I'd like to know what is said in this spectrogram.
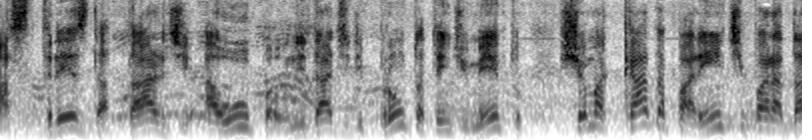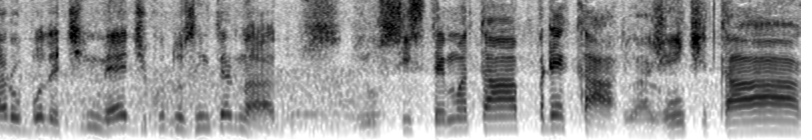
Às três da tarde, a UPA, Unidade de Pronto Atendimento, chama cada parente para dar o boletim médico dos internados. O sistema está precário, a gente está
